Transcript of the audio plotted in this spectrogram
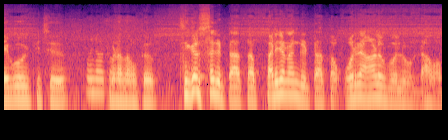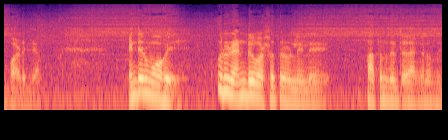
ഏകോപിപ്പിച്ച് ഇവിടെ നമുക്ക് ചികിത്സ കിട്ടാത്ത പരിചരണം കിട്ടാത്ത ഒരാൾ പോലും ഉണ്ടാവാൻ പാടില്ല. എന്റെ ഒരു മോഹേ ഒരു രണ്ട് വർഷത്തിനുള്ളിൽ പത്തനംതിട്ടയിൽ അങ്ങനെ ഒന്ന്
